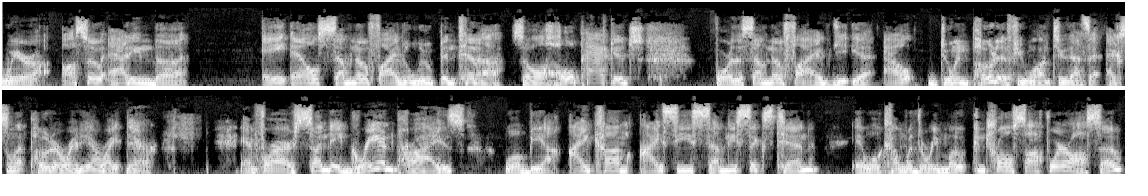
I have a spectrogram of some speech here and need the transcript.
we're also adding the AL705 loop antenna. So a whole package for the 705. Get you out doing POTA if you want to. That's an excellent POTA radio right there. And for our Sunday grand prize will be a ICOM IC7610. It will come with the remote control software also.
